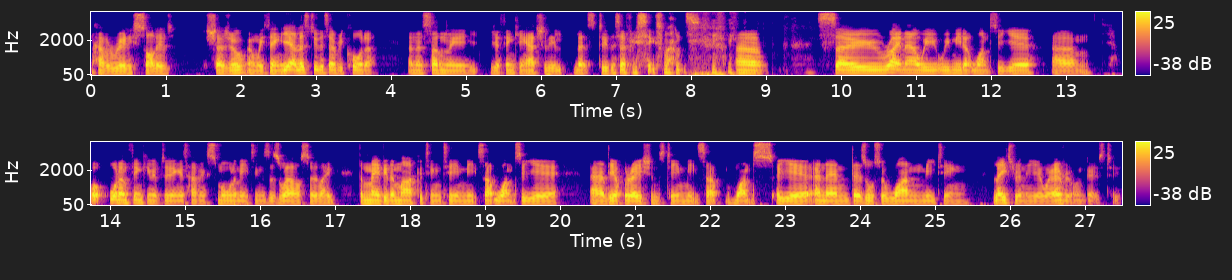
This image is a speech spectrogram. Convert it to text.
have a really solid schedule and we think, yeah, let's do this every quarter and then suddenly you're thinking, actually, let's do this every six months. um, so right now we, we meet up once a year. Um, what, what I'm thinking of doing is having smaller meetings as well. So like the maybe the marketing team meets up once a year, uh, the operations team meets up once a year, and then there's also one meeting later in the year where everyone goes to.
